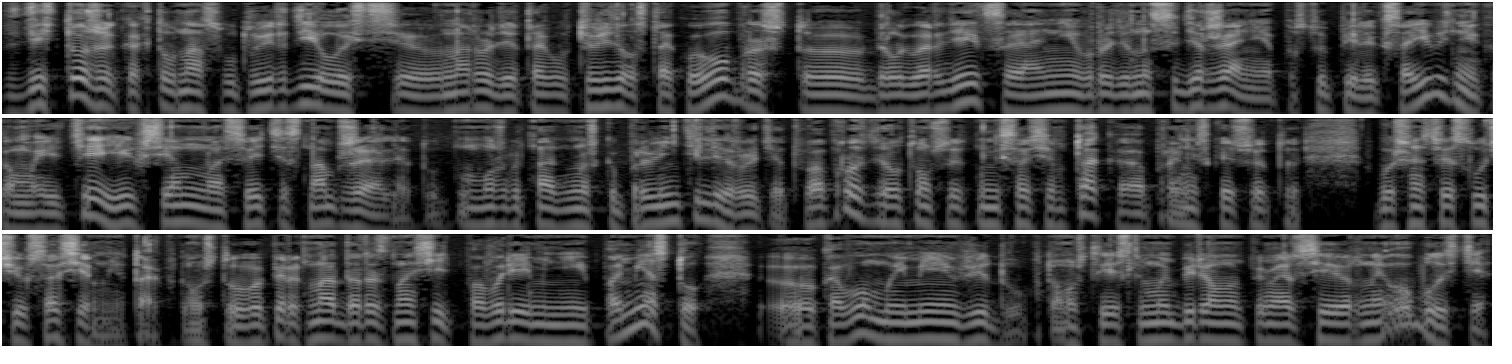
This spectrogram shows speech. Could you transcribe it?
Здесь тоже как-то у нас утвердилось в народе утвердился такой образ, что белогвардейцы, они вроде на содержание поступили к союзникам, и те их всем на свете снабжали. Тут, может быть, надо немножко провентилировать этот вопрос. Дело в том, что это не совсем так, а правильно сказать, что это в большинстве случаев совсем не так. Потому что, во-первых, надо разносить по времени и по месту, э, кого мы имеем в виду. Потому что если мы берем, например, северные области,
